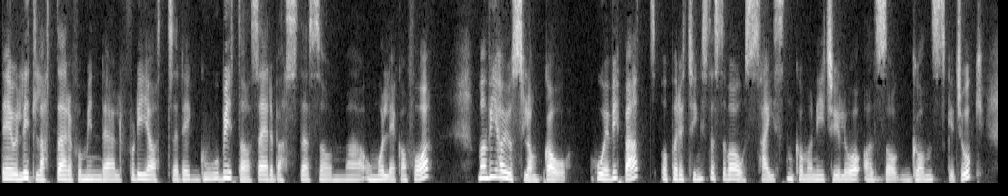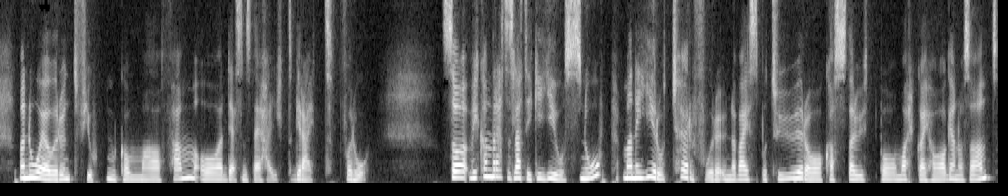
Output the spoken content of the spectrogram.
Det er jo litt lettere for min del, fordi at det er godbiter som er det beste som eh, Molly kan få. Men vi har jo slanka henne. Hun er vippet, og på det tyngste så var hun 16,9 kilo, altså ganske tjukk. Men nå er hun rundt 14,5, og det syns jeg er helt greit for henne. Så vi kan rett og slett ikke gi henne snop, men jeg gir henne tørrfôret underveis på tur og kaster ut på marka i hagen og sånt,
